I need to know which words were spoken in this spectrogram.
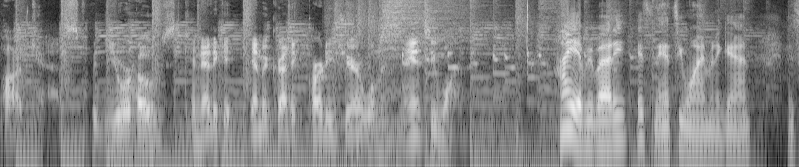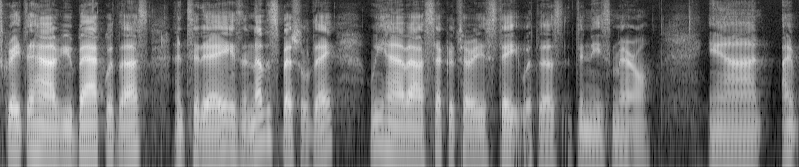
Podcast with your host, Connecticut Democratic Party Chairwoman Nancy Wyman. Hi, everybody. It's Nancy Wyman again. It's great to have you back with us. And today is another special day. We have our Secretary of State with us, Denise Merrill. And I,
